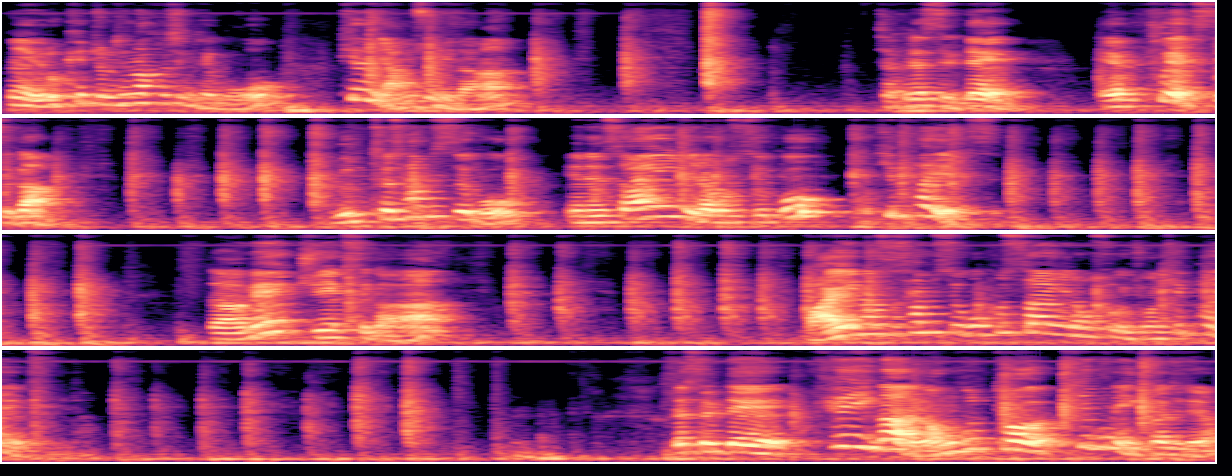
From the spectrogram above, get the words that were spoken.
그냥 이렇게 좀 생각하시면 되고 t는 양수입니다. 자 그랬을 때 fx가 루트 3 쓰고 얘는 사인이라고 쓰고 t 파이 x 그 다음에 gx가 마이너스 3 쓰고 코사인이라고 쓰고 이쪽은 t 파이 x입니다. 그랬을 때 k가 0부터 t분의 2까지 돼요.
